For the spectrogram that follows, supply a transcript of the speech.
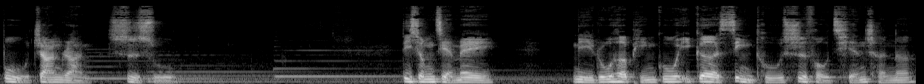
不沾染世俗。弟兄姐妹，你如何评估一个信徒是否虔诚呢？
